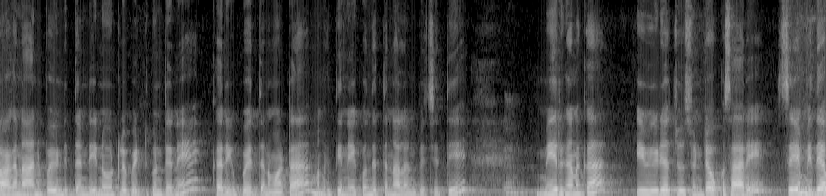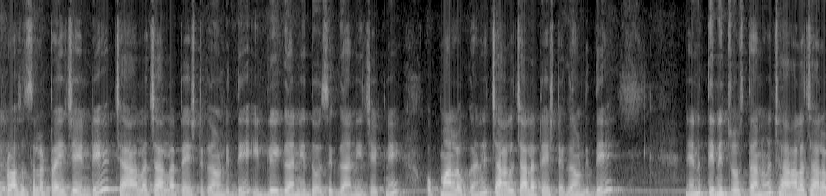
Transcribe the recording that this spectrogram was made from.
బాగా నానిపోయి ఉండిద్దండి. నోట్లో పెట్టుకుంటేనే కరిగిపోయిద్ది అనమాట మనకి తినే కొంది తినాలనిపించింది మీరు కనుక ఈ వీడియో చూసుంటే ఒకసారి సేమ్ ఇదే ప్రాసెస్లో ట్రై చేయండి. చాలా చాలా టేస్ట్గా ఉండిద్ది. ఇడ్లీ కానీ దోశకి కానీ చట్నీ ఉప్మాలోకి కానీ చాలా చాలా టేస్టీగా ఉండిద్ది. నేను తిని చూస్తాను. చాలా చాలా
